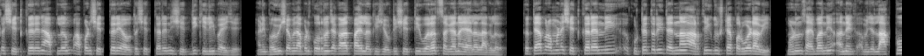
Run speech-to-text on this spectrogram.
तर शेतकऱ्याने आपलं आपण शेतकरी आहोत तर शेतकऱ्यांनी शेती केली पाहिजे. आणि भविष्यामध्ये आपण कोरोनाच्या काळात पाहिलं की शेवटी शेतीवरच सगळ्यांना यायला लागलं. तर त्याप्रमाणे शेतकऱ्यांनी कुठेतरी त्यांना आर्थिकदृष्ट्या परवडावी म्हणून साहेबांनी अनेक म्हणजे लाखो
